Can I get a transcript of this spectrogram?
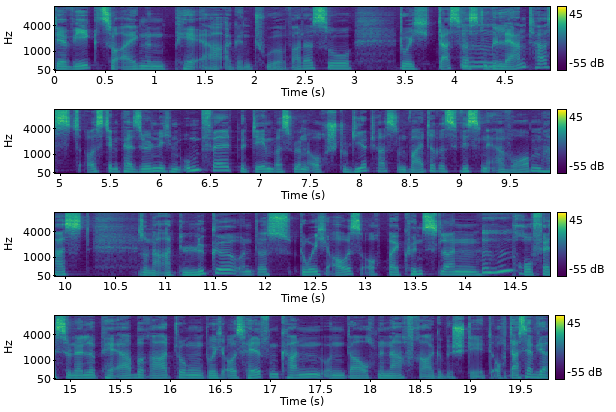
der Weg zur eigenen PR-Agentur? War das so durch das, was du gelernt hast aus dem persönlichen Umfeld, mit dem, was du dann auch studiert hast und weiteres Wissen erworben hast, so eine Art Lücke und das durchaus auch bei Künstlern professionelle PR-Beratung durchaus helfen kann und da auch eine Nachfrage besteht. Auch das ja wieder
